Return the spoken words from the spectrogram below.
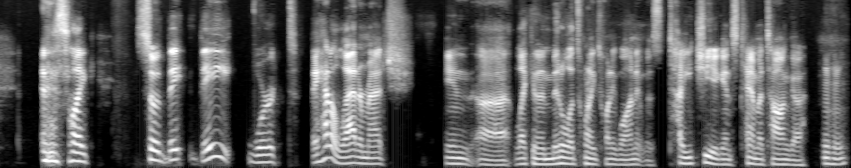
And it's like so they they worked they had a ladder match in uh like in the middle of 2021 it was taichi against Tama Tonga Mhm.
